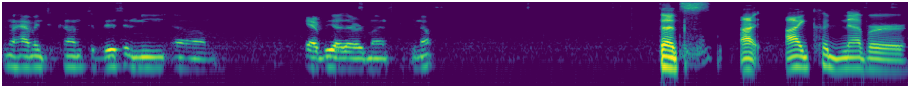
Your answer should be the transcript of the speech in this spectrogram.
you know, having to come to visit me um, every other month, you know. That's I I could never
